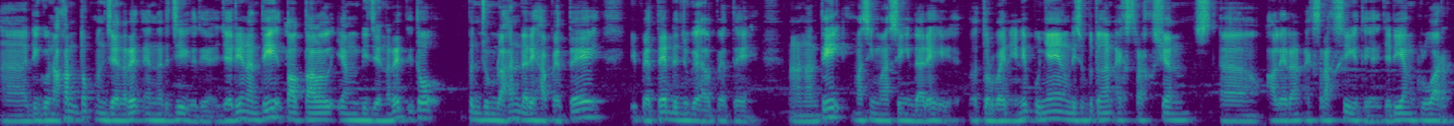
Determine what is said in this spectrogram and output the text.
uh, digunakan untuk mengenerate energi gitu ya. Jadi nanti total yang digenerate itu penjumlahan dari HPT, IPT, dan juga LPT. Nah, nanti masing-masing dari turbine ini punya yang disebut dengan extraction uh, aliran ekstraksi gitu ya. Jadi yang keluar.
